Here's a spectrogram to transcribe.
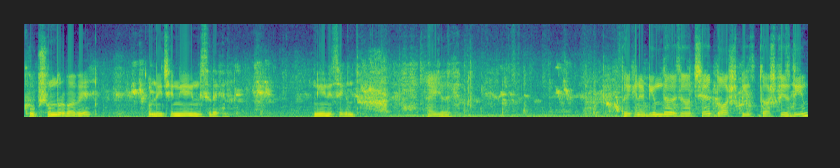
খুব সুন্দরভাবে নিচে নিয়ে নিচ্ছে দেখেন। নিয়ে নিচ্ছে কিন্তু। এই যে দেখেন। তো এখানে ডিম দেওয়া হয়েছে হচ্ছে দশ পিস দশ পিস ডিম।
